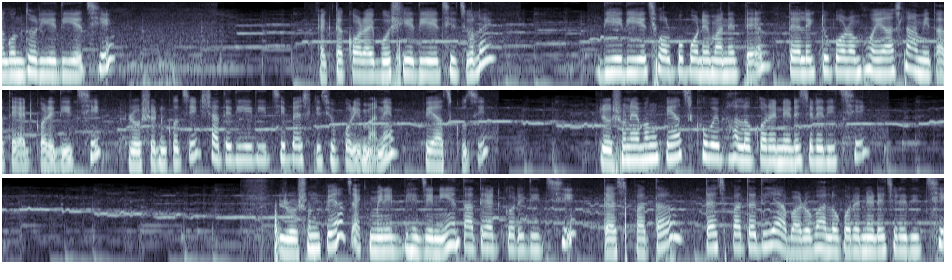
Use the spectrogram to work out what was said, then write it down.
আগুন ধরিয়ে দিয়েছি। একটা কড়াই বসিয়ে দিয়েছি চুলায়। দিয়ে দিয়েছি অল্প পরিমাণে তেল। তেল একটু গরম হয়ে আসলে আমি তাতে অ্যাড করে দিচ্ছি রসুন কুচি। সাথে দিয়ে দিচ্ছি বেশ কিছু পরিমাণে পেঁয়াজ কুচি। রসুন এবং পেঁয়াজ খুবই ভালো করে নেড়ে চেড়ে দিচ্ছি। রসুন, পেঁয়াজ এক মিনিট ভেজে নিয়ে তাতে অ্যাড করে দিচ্ছি তেজপাতা। তেজপাতা দিয়ে আবারও ভালো করে নেড়ে ছেড়ে দিচ্ছি।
